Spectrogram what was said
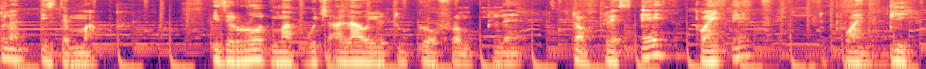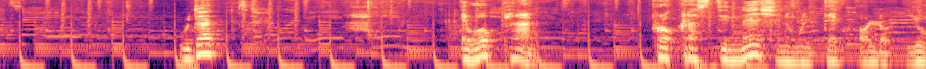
plan is the map, is a road map which allow you to go from place, from place A, point A to point B. Without a work plan, procrastination will take hold of you.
